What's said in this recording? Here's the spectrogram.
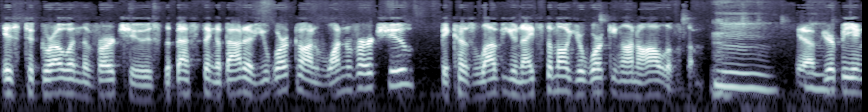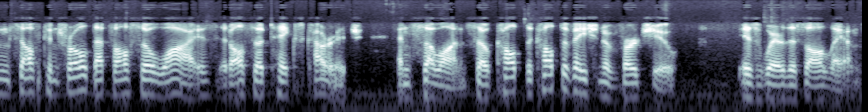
is to grow in the virtues. The best thing about it, if you work on one virtue, because love unites them all, you're working on all of them. Mm. You know, mm. if you're being self-controlled, that's also wise. It also takes courage and so on. So cult- the cultivation of virtue is where this all lands.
